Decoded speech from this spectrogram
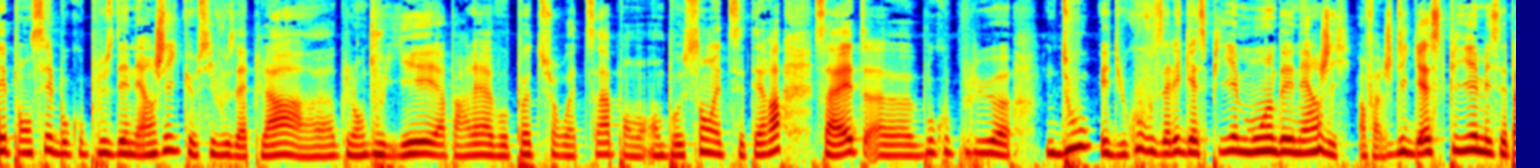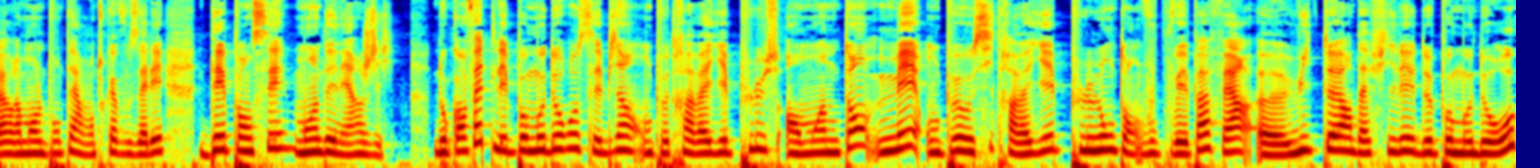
dépenser beaucoup plus d'énergie que si vous êtes là à glandouiller, à parler à vos potes sur WhatsApp en, bossant, etc. Ça va être euh, beaucoup plus euh, doux et du coup vous allez gaspiller moins d'énergie. Enfin, je dis gaspiller, mais c'est pas vraiment le bon terme. En tout cas, vous allez dépenser moins d'énergie. Donc en fait, les Pomodoro, c'est bien, on peut travailler plus en moins de temps, mais on peut aussi travailler plus longtemps. Vous pouvez pas faire 8 euh, heures d'affilée de Pomodoro.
